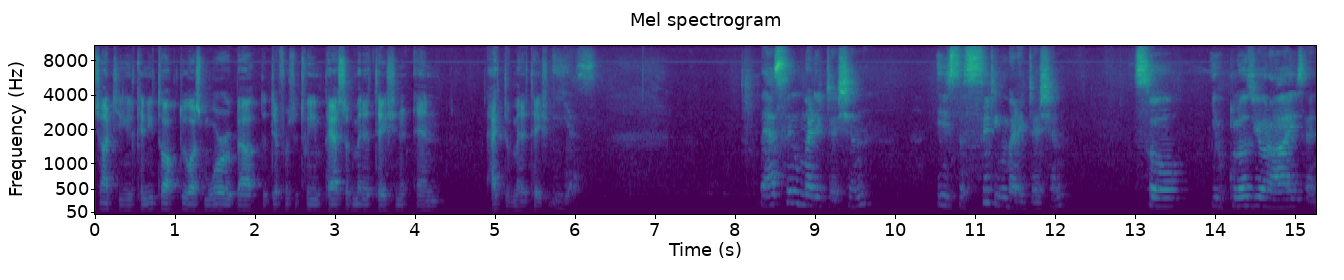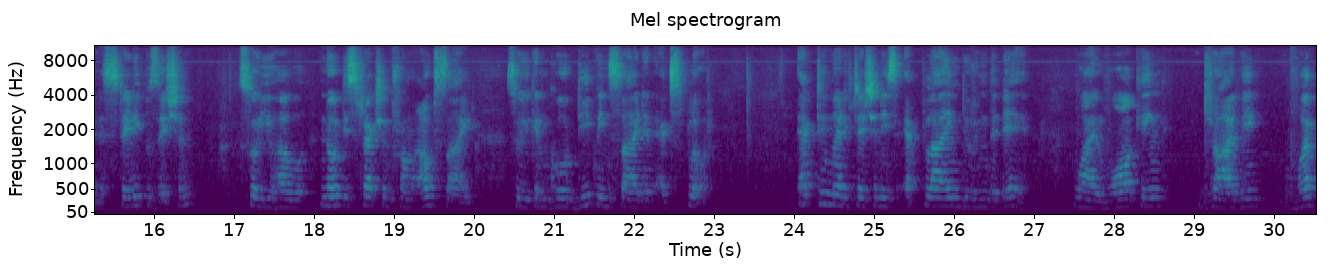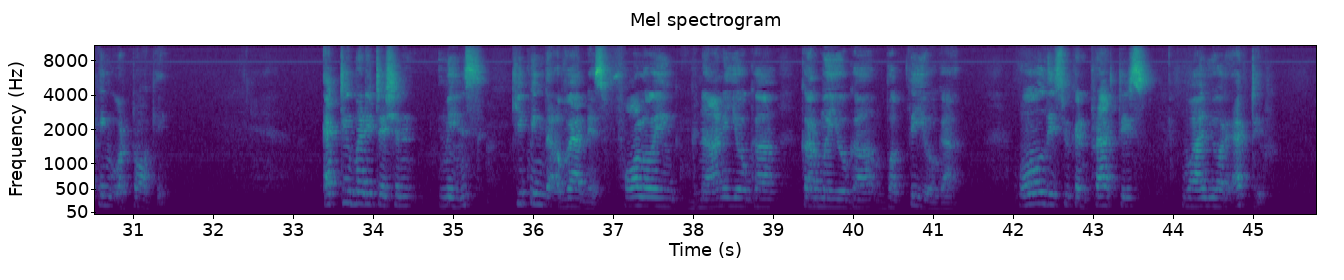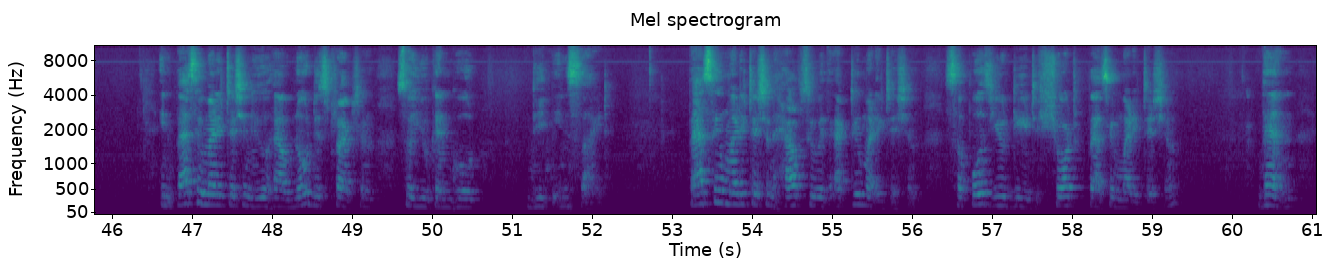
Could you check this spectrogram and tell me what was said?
Shanti, can you talk to us more about the difference between passive meditation and active meditation? Yes. Passive meditation is the sitting meditation. So you close your eyes in a steady position so you have no distraction from outside so you can go deep inside and explore. Active meditation is applying during the day while walking, driving, working or talking. Active meditation means keeping the awareness, following Gnana Yoga, Karma Yoga, Bhakti Yoga. All this you can practice while you are active. In passive meditation, you have no distraction, so you can go deep inside. Passive meditation helps you with active meditation. Suppose you did short passive meditation, then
